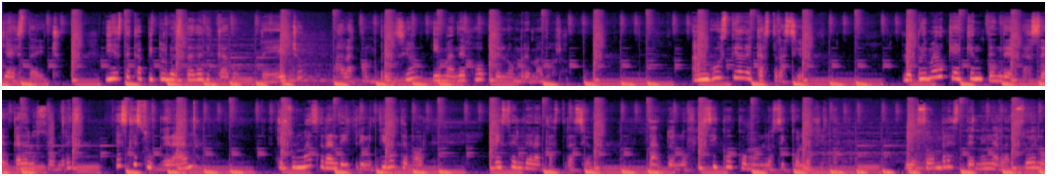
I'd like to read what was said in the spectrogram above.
ya está hecho. Y este capítulo está dedicado, de hecho, a la comprensión y manejo del hombre maduro. Angustia de castración. Lo primero que hay que entender acerca de los hombres es que su gran, que su más grande y primitivo temor es el de la castración, tanto en lo físico como en lo psicológico. Los hombres temen al anzuelo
